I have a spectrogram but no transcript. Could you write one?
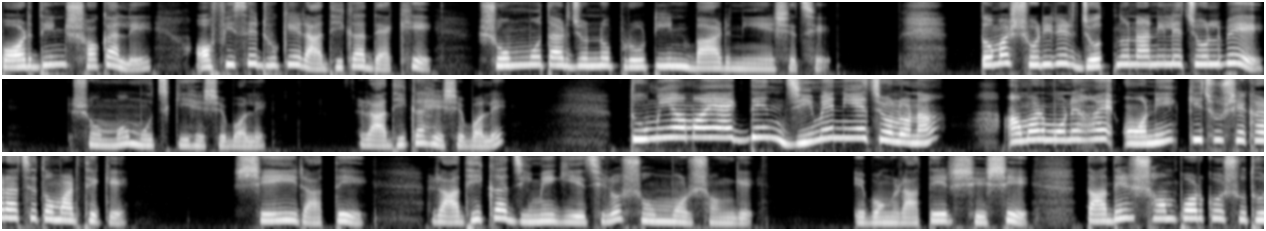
পরদিন সকালে অফিসে ঢুকে রাধিকা দেখে সৌম্য তার জন্য প্রোটিন বার নিয়ে এসেছে। তোমার শরীরের যত্ন না নিলে চলবে? সৌম্য মুচকি হেসে বলে। রাধিকা হেসে বলে, তুমি আমায় একদিন জিমে নিয়ে চলো না? আমার মনে হয় অনেক কিছু শেখার আছে তোমার থেকে। সেই রাতে রাধিকা জিমে গিয়েছিল সৌম্যর সঙ্গে এবং রাতের শেষে তাদের সম্পর্ক শুধু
